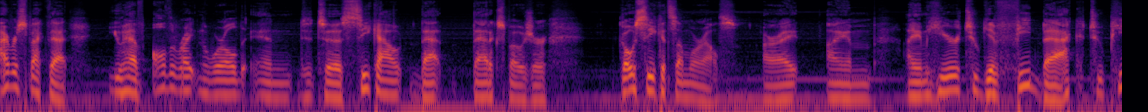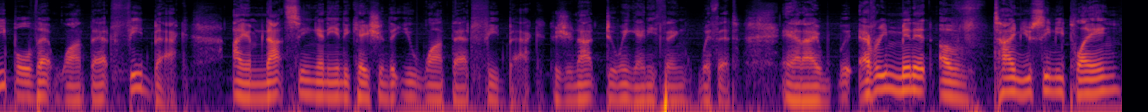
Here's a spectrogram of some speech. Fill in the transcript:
I respect that. You have all the right in the world and to, to seek out that that exposure. Go seek it somewhere else. All right. I am I am here to give feedback to people that want that feedback. I am not seeing any indication that you want that feedback because you're not doing anything with it. And I every minute of time you see me playing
